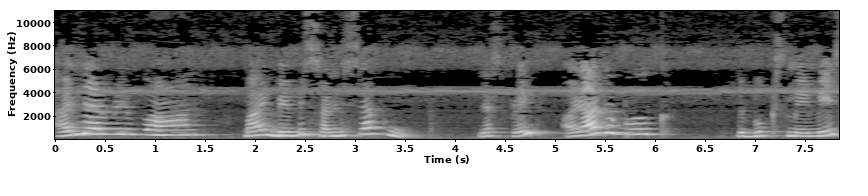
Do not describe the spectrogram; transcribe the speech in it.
Hello everyone. My name is Sansaku. Let's read another book. The book's name is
